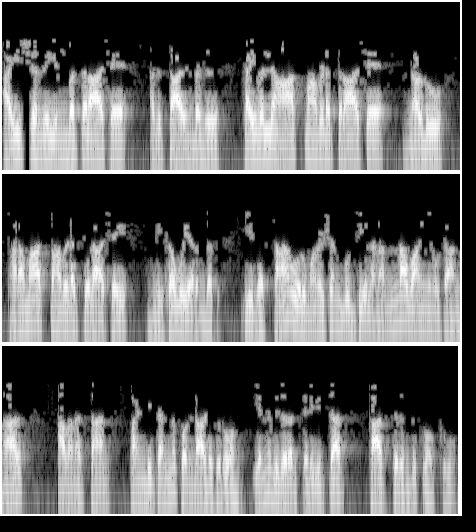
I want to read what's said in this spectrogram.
ஐஸ்வர்ய இன்பத்தில் ஆசை அது தாழ்ந்தது. கைவல்ல ஆத்மாவிடத்தில் ஆசை நடு பரமாத்மாவிடத்தில் ஆசை மிக உயர்ந்தது இதைத்தான் ஒரு மனுஷன் புத்தியில நன்னா வாங்கினுட்டானால் அவனைத்தான் பண்டிதன்னு கொண்டாடுகிறோம் என்று விதுரர் தெரிவித்தார் காத்திருந்து நோக்குவோம்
